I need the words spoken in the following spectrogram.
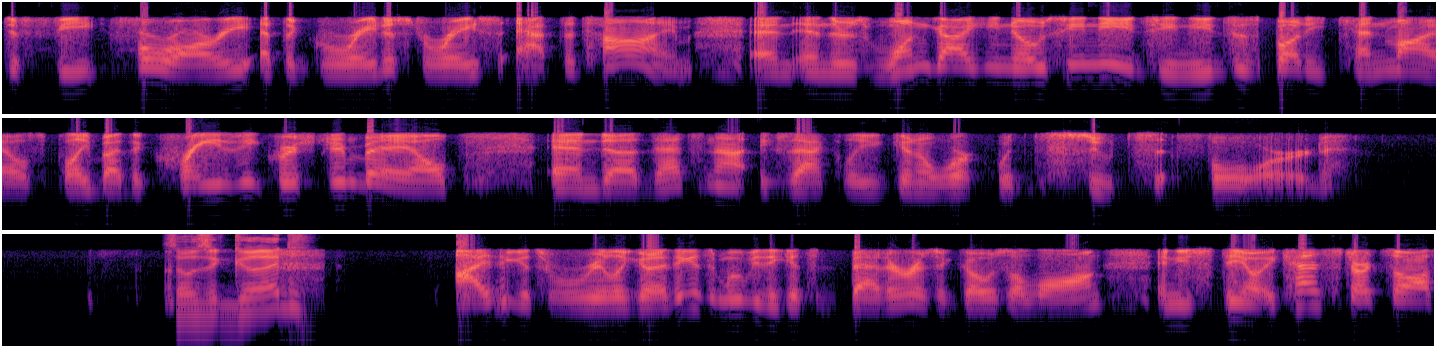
defeat Ferrari at the greatest race at the time. And and there's one guy he knows he needs. He needs his buddy Ken Miles, played by the crazy Christian Bale, and uh, that's not exactly going to work with the suits at Ford. So is it good? I think it's really good. I think it's a movie that gets better as it goes along, and you you know it kind of starts off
